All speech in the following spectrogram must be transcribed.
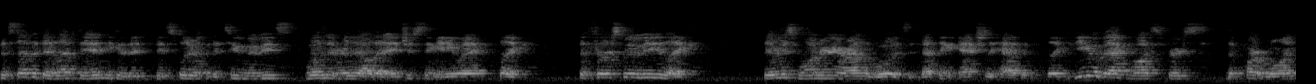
the stuff that they left in because it, they split it up into two movies wasn't really all that interesting anyway. Like the first movie, like they were just wandering around the woods and nothing actually happened. Like if you go back and watch first the part one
